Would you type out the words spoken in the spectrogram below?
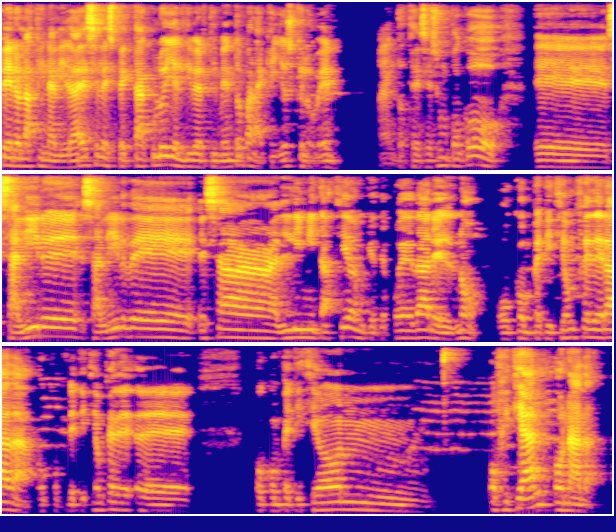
pero la finalidad es el espectáculo y el divertimento para aquellos que lo ven. Entonces es un poco eh, salir, eh, salir de esa limitación que te puede dar el no, o competición federada, o competición, eh, o competición oficial, o nada.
